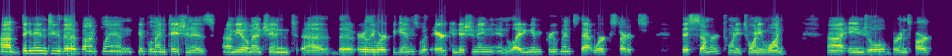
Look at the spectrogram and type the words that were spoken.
Um, digging into the bond plan implementation, as Emil mentioned, uh, the early work begins with air conditioning and lighting improvements. That work starts this summer, 2021. Uh, Angell, Burns Park,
